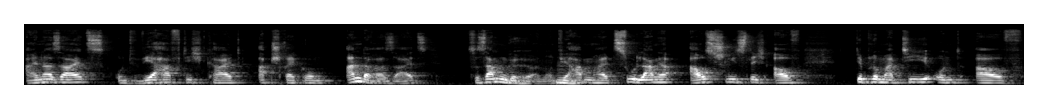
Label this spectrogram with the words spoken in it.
einerseits und Wehrhaftigkeit, Abschreckung andererseits zusammengehören. Und wir mhm. haben halt zu lange ausschließlich auf Diplomatie und auf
